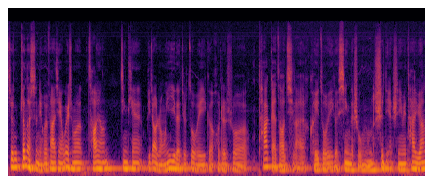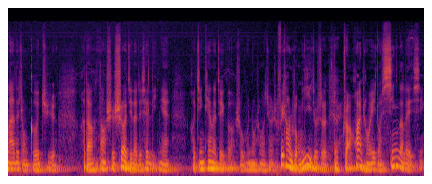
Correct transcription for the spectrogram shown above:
真真的是你会发现，为什么曹阳今天比较容易的就作为一个，或者说它改造起来可以作为一个新的十五分钟的试点，是因为它原来的这种格局和当当时设计的这些理念。和今天的这个十五分钟生活圈是非常容易，就是转换成为一种新的类型。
